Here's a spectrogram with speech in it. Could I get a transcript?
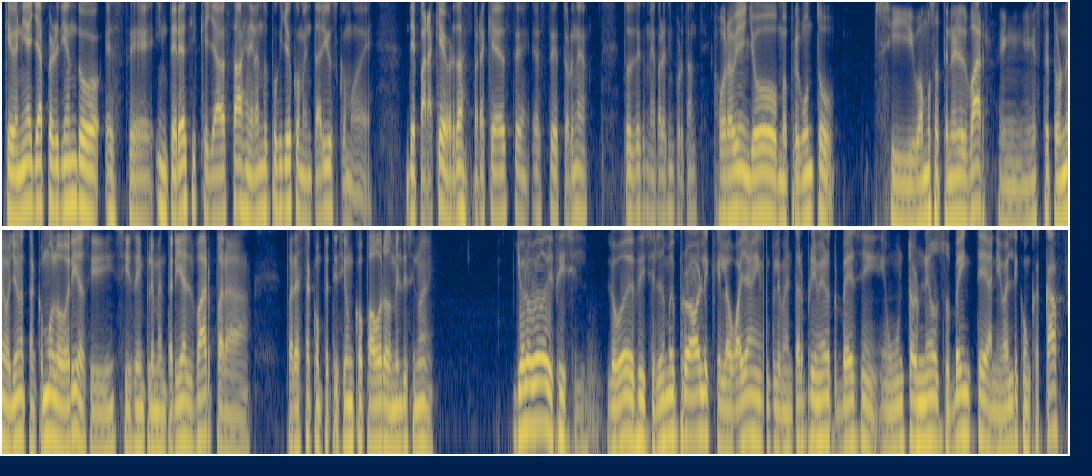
que, venía ya perdiendo este interés y que ya estaba generando un poquillo de comentarios como de, de para qué, ¿verdad? ¿Para qué este, este torneo? Entonces me parece importante. Ahora bien, yo me pregunto si vamos a tener el VAR en, este torneo. Jonathan, ¿cómo lo verías si, si se implementaría el VAR para, para esta competición Copa Oro 2019? Yo lo veo difícil, lo veo difícil. Es muy probable que lo vayan a implementar primero, tal vez en, un torneo sub-20 a nivel de CONCACAF,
